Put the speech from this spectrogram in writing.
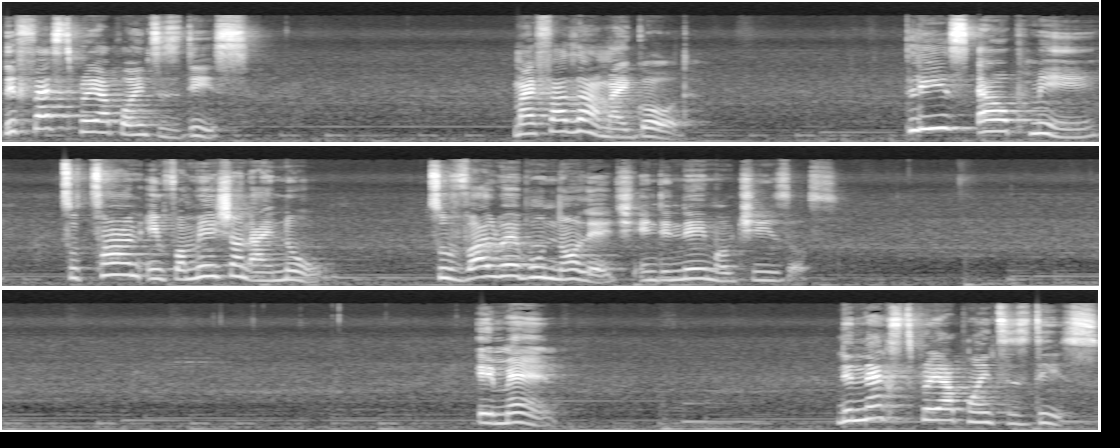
The first prayer point is this My Father and my God, please help me to turn information I know to valuable knowledge in the name of Jesus. Amen. The next prayer point is this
